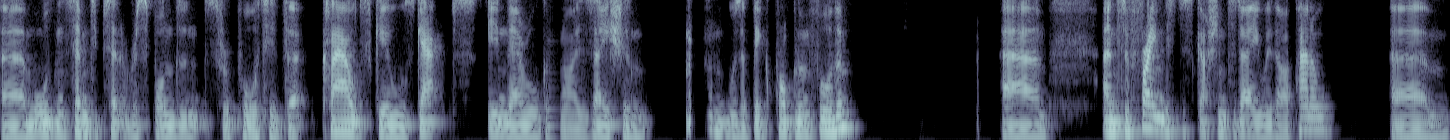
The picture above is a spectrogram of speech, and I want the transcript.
uh, more than 70% of respondents reported that cloud skills gaps in their organization was a big problem for them. Um, and to frame this discussion today with our panel, um,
